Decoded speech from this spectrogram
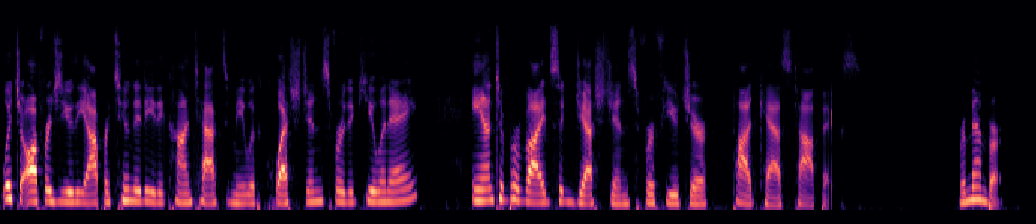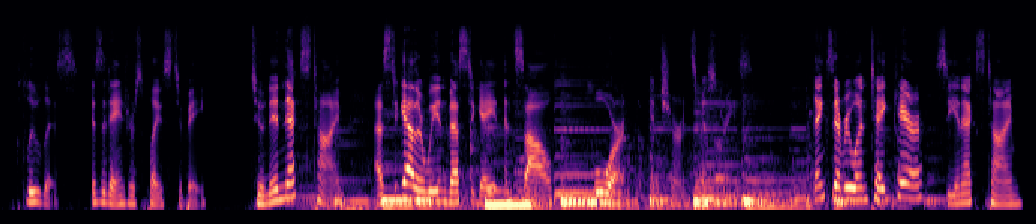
which offers you the opportunity to contact me with questions for the Q&A and to provide suggestions for future podcast topics. Remember, clueless is a dangerous place to be. Tune in next time as together we investigate and solve more insurance mysteries. Thanks, everyone. Take care. See you next time.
